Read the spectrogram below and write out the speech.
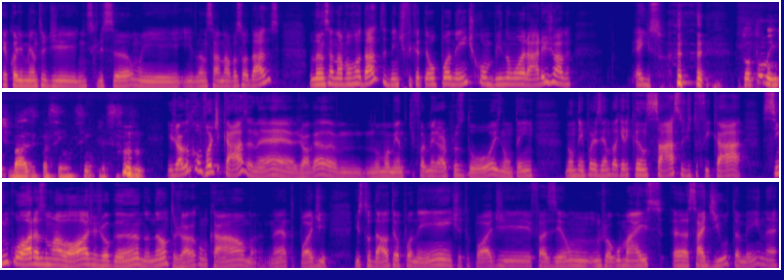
recolhimento de inscrição e, e lançar novas rodadas. Lança nova rodada, tu identifica teu oponente, combina um horário e joga. É isso. Totalmente básico, assim, simples. e joga no conforto de casa, né? Joga no momento que for melhor pros dois. Não tem, não tem, por exemplo, aquele cansaço de tu ficar cinco horas numa loja jogando. Não, tu joga com calma, né? Tu pode estudar o teu oponente, tu pode fazer um, um jogo mais uh, sadio também, né?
